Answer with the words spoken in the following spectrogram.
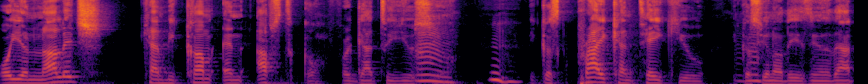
or your knowledge can become an obstacle for God to use you Mm-hmm. because pride can take you because you know this, you know that.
